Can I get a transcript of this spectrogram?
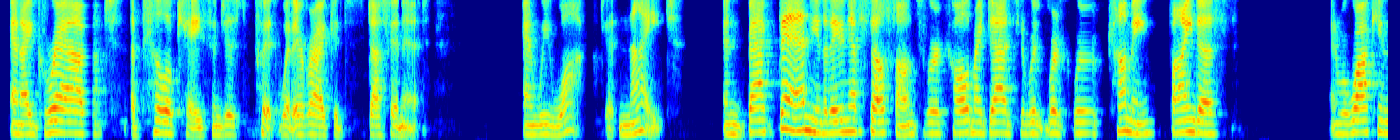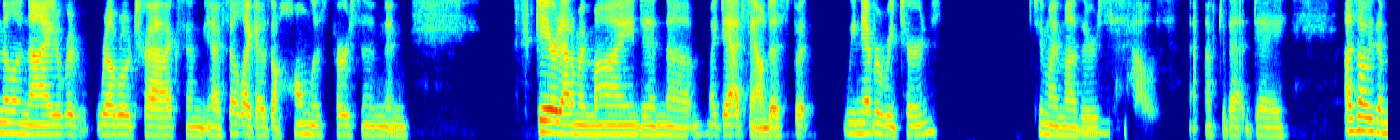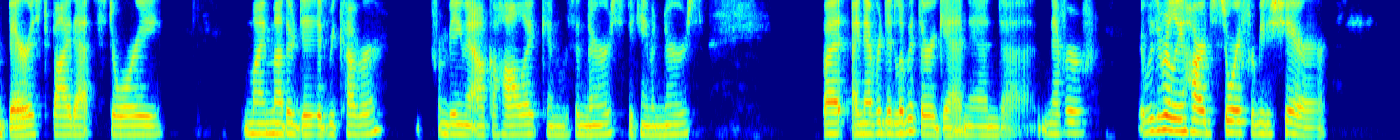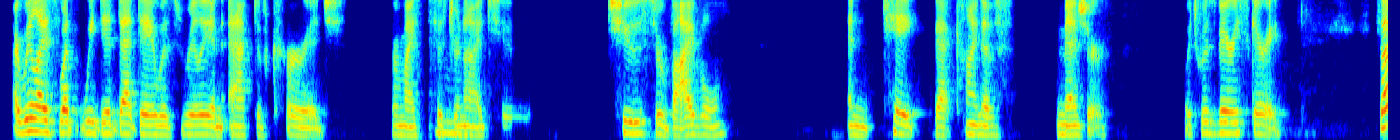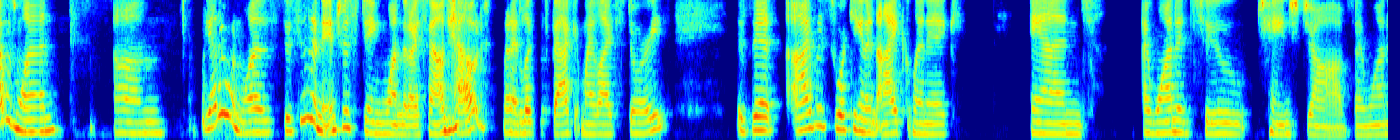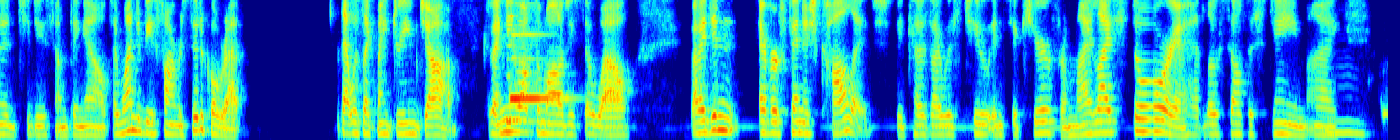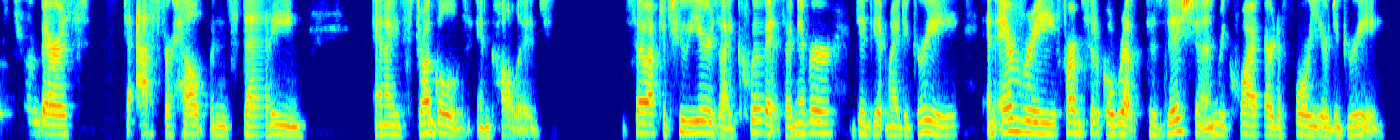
And I grabbed a pillowcase and just put whatever I could stuff in it. And we walked at night. And back then, you know, they didn't have cell phones. We were calling my dad and said, we're, we're, we're coming, find us. And we're walking in the middle of the night over railroad tracks. And, you know, I felt like I was a homeless person and scared out of my mind. And uh, my dad found us, but we never returned to my mother's mm. house after that day. I was always embarrassed by that story. My mother did recover from being an alcoholic and was a nurse, became a nurse. But I never did live with her again and uh, never, it was a really hard story for me to share. I realized what we did that day was really an act of courage for my sister mm-hmm. and I to choose survival and take that kind of measure which was very scary. So that was one. Um, the other one was this is an interesting one that I found out when I looked back at my life stories is that I was working in an eye clinic and I wanted to change jobs. I wanted to do something else. I wanted to be a pharmaceutical rep. That was like my dream job because I knew ophthalmology so well. But I didn't ever finish college because I was too insecure from my life story. I had low self esteem. I mm was too embarrassed to ask for help in studying and i struggled in college. So after two years i quit. So i never did get my degree and every pharmaceutical rep position required a four-year degree.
